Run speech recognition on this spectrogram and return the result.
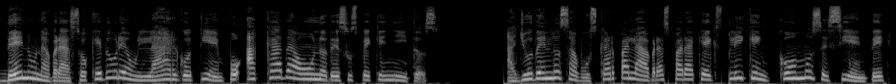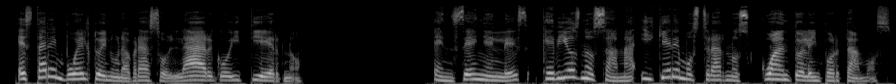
Den un abrazo que dure un largo tiempo a cada uno de sus pequeñitos. Ayúdenlos a buscar palabras para que expliquen cómo se siente estar envuelto en un abrazo largo y tierno. Enséñenles que Dios nos ama y quiere mostrarnos cuánto le importamos.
